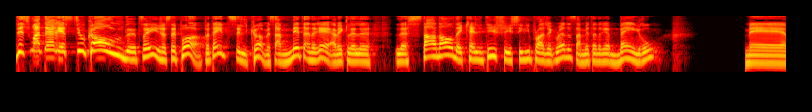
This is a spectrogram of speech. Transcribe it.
This water is too cold! Tu sais, je sais pas. Peut-être c'est le cas, mais ça m'étonnerait. Avec le, le, standard de qualité chez CD Projekt Red, ça m'étonnerait bien gros. Mais.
